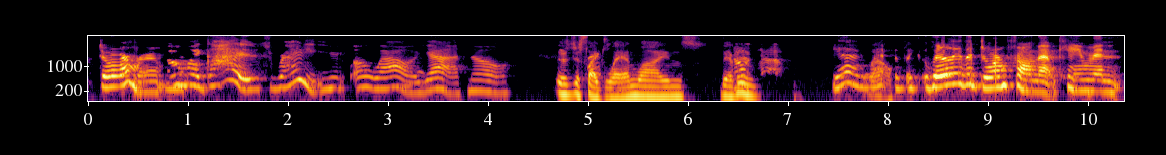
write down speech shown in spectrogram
dorm room. oh my gosh right you oh wow yeah no It was just like landlines. They oh, ever, Yeah, Wow. like literally the dorm phone that came in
